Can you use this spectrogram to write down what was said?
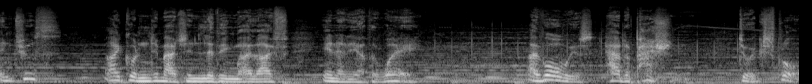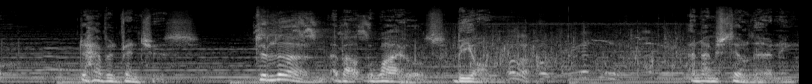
In truth, I couldn't imagine living my life in any other way. I've always had a passion to explore, to have adventures, to learn about the wilds beyond. And I'm still learning.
